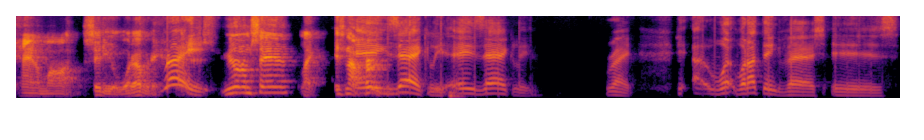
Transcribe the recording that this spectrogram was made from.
Panama City or whatever. The hell. Right. You know what I'm saying? Like it's not exactly, exactly. Right. Uh, what what I think, Vash, is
